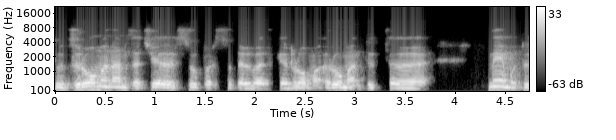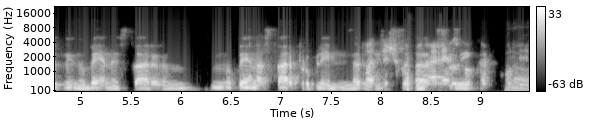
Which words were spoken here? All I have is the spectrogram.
tudi z Romanom začeli super sodelovati, ker Roman tudi. Uh, Ne, mu tudi ni nobene stvar, nobena stvar problem. Težko je reči, kako je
